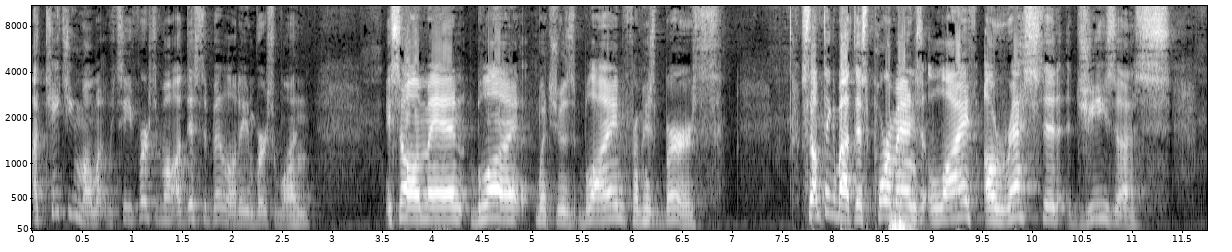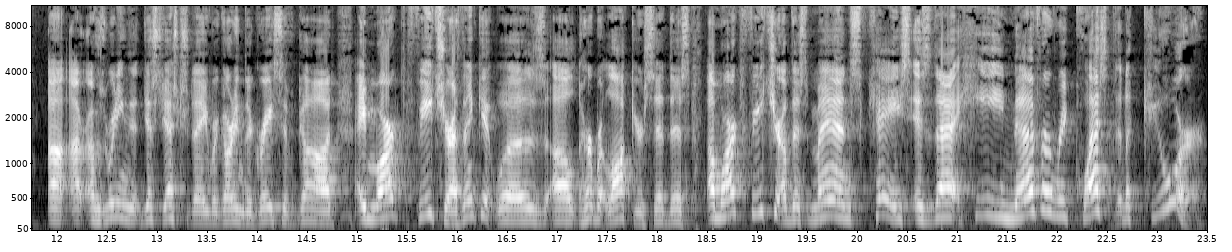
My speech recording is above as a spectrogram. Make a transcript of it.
A teaching moment. We see, first of all, a disability in verse 1. He saw a man blind, which was blind from his birth. Something about this poor man's life arrested Jesus. Uh, I was reading just yesterday regarding the grace of God. A marked feature, I think it was uh, Herbert Lockyer said this, a marked feature of this man's case is that he never requested a cure,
